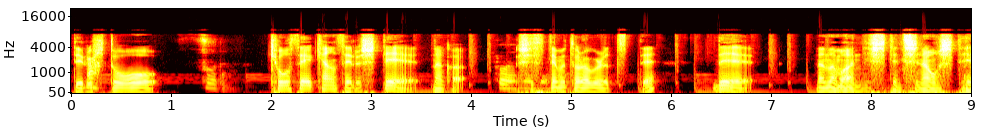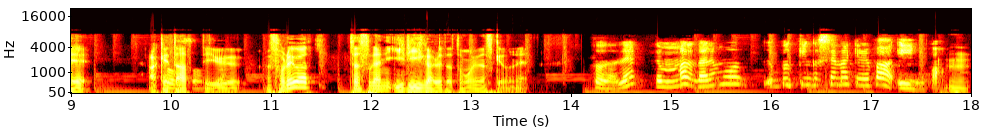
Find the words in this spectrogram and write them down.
てる人をな。そうだ。強制キャンセルして、なんか。システムトラブルっつって、で、7万にしてし直して、開けたっていう、それはさすがにイリーガルだと思いますけどね。そうだね。でもまだ誰もブッキングしてなければいいのか。うん。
